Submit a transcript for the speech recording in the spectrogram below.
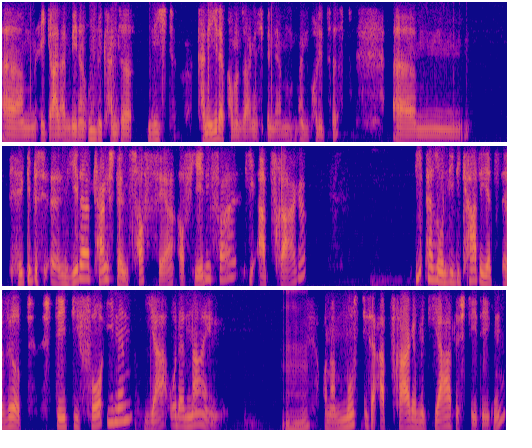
ähm, egal an wen an Unbekannte nicht, kann ja jeder kommen und sagen, ich bin der, ein Polizist. Ähm, hier gibt es in jeder Tankstellen-Software auf jeden Fall die Abfrage, die Person, die die Karte jetzt erwirbt, steht die vor Ihnen, ja oder nein? Mhm. Und man muss diese Abfrage mit Ja bestätigen.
